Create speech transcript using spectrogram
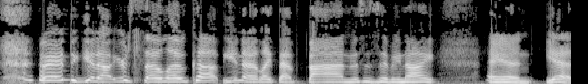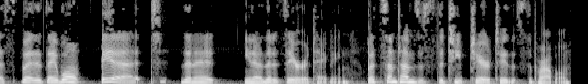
and to get out your solo cup, you know, like that fine Mississippi night. And yes, but if they won't fit, then it, you know, that it's irritating. But sometimes it's the cheap chair too that's the problem.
